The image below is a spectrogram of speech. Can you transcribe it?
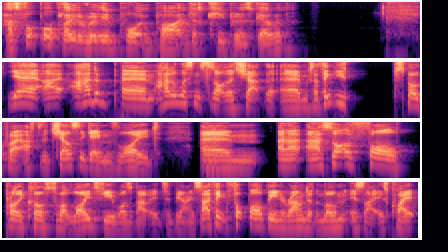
has football played a really important part in just keeping us going? Yeah, I, I had a um, I had a listen to sort of the chat that because um, I think you spoke about after the Chelsea game with Lloyd. Um, and, I, and I sort of fall probably close to what Lloyd's view was about it. To be honest, I think football being around at the moment is like is quite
